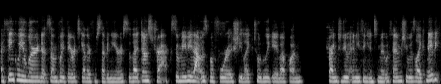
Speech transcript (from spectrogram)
I think we learned at some point they were together for seven years. So that does track. So maybe that was before she like totally gave up on trying to do anything intimate with him. She was like, maybe,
